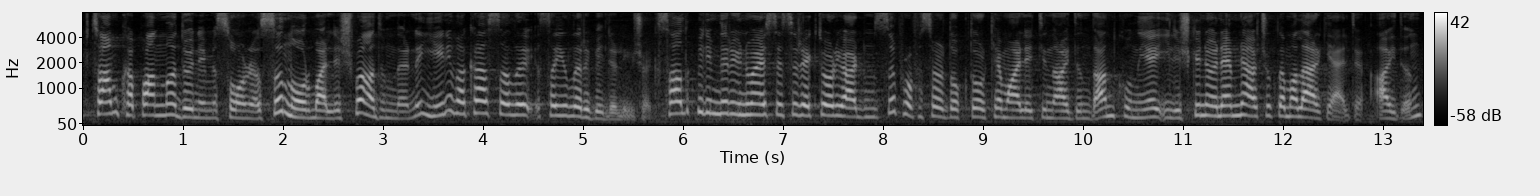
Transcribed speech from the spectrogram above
Tam kapanma dönemi sonrası normalleşme adımlarını yeni vaka sayıları belirleyecek. Sağlık Bilimleri Üniversitesi Rektör Yardımcısı Profesör Doktor Kemalettin Aydın'dan konuya ilişkin önemli açıklamalar geldi. Aydın,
